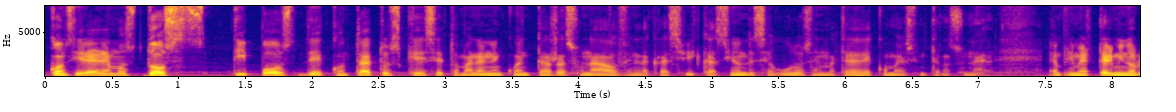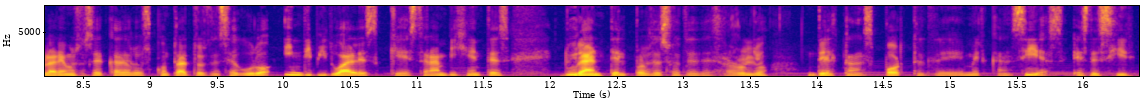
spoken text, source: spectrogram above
Consideraremos dos tipos de contratos que se tomarán en cuenta razonados en la clasificación de seguros en materia de comercio internacional. En primer término hablaremos acerca de los contratos de seguro individuales que estarán vigentes durante el proceso de desarrollo del transporte de mercancías, es decir,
